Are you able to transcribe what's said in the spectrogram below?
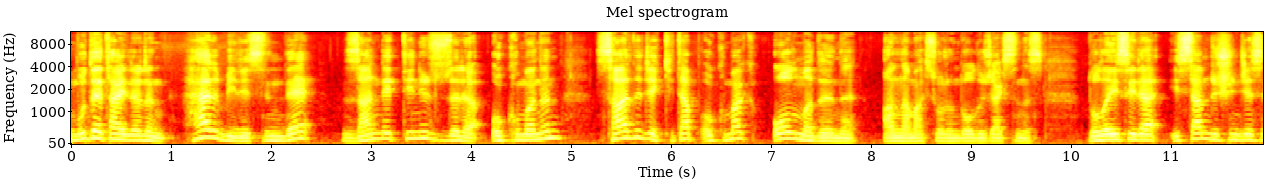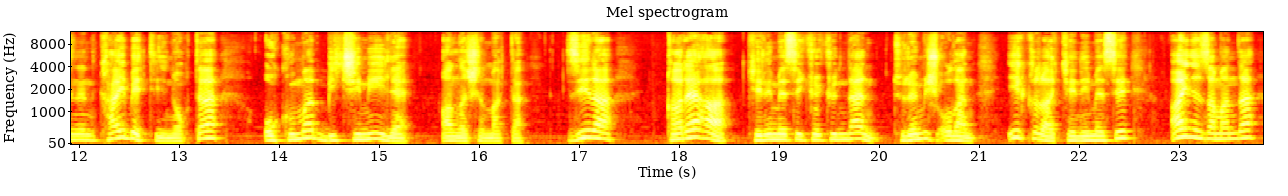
Bu detayların her birisinde zannettiğiniz üzere okumanın sadece kitap okumak olmadığını anlamak zorunda olacaksınız. Dolayısıyla İslam düşüncesinin kaybettiği nokta okuma biçimiyle anlaşılmakta. Zira karea kelimesi kökünden türemiş olan ikra kelimesi aynı zamanda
